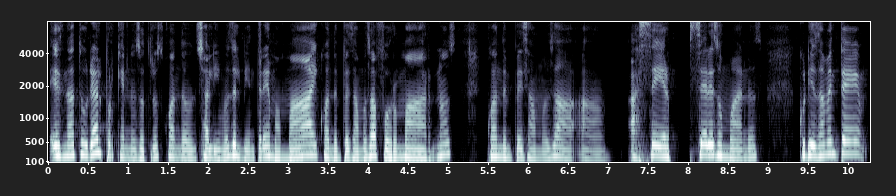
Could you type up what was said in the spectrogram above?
es natural porque nosotros cuando salimos del vientre de mamá y cuando empezamos a formarnos, cuando empezamos a, ser seres humanos, curiosamente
